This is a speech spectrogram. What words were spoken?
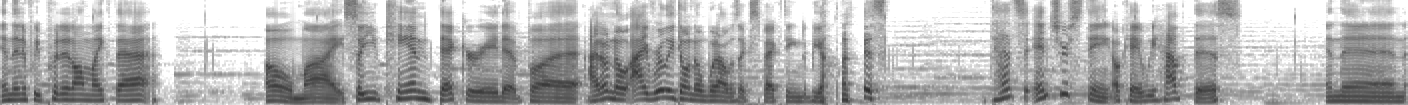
And then if we put it on like that. Oh my. So you can decorate it, but I don't know. I really don't know what I was expecting, to be honest. That's interesting. Okay, we have this. And then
